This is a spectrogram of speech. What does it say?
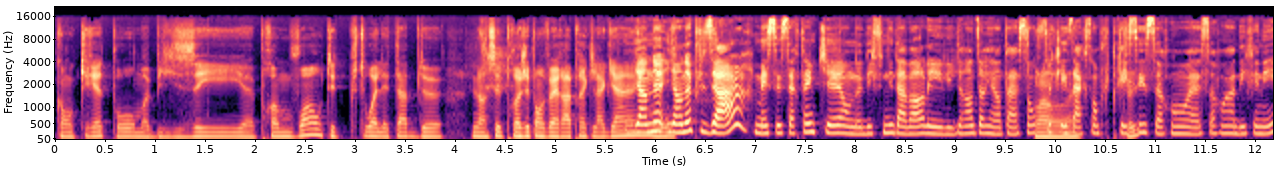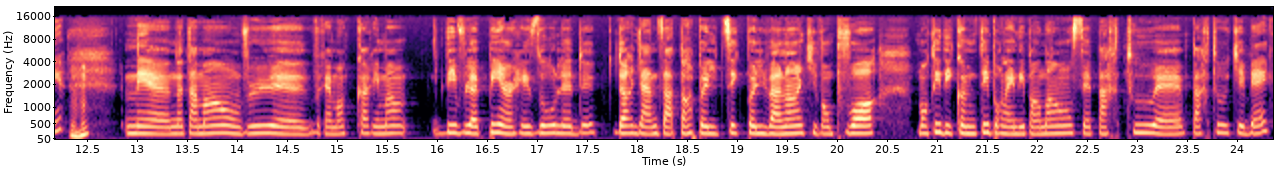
concrètes pour mobiliser, euh, promouvoir ou tu es plutôt à l'étape de lancer le projet puis on verra après que la gang? Il y en a, il y en a plusieurs, mais c'est certain qu'on a défini d'abord les, grandes orientations. toutes les actions plus précises seront, seront à définir. Mm-hmm. Mais notamment, on veut vraiment carrément développer un réseau d'organisateurs politiques polyvalents qui vont pouvoir monter des comités pour l'indépendance partout, euh, partout au Québec.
